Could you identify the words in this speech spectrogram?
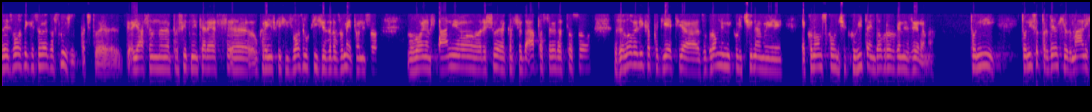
za izvozniki so vedno služili. Pač to je jasen eh, profitni interes eh, ukrajinskih izvoznikov, ki jih je za razumeti. Oni so v vojnem stanju, rešujejo, kar se da, pa seveda to so zelo velika podjetja z ogromnimi količinami, ekonomsko učinkovita in dobro organizirana. To, ni, to niso predelki od malih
